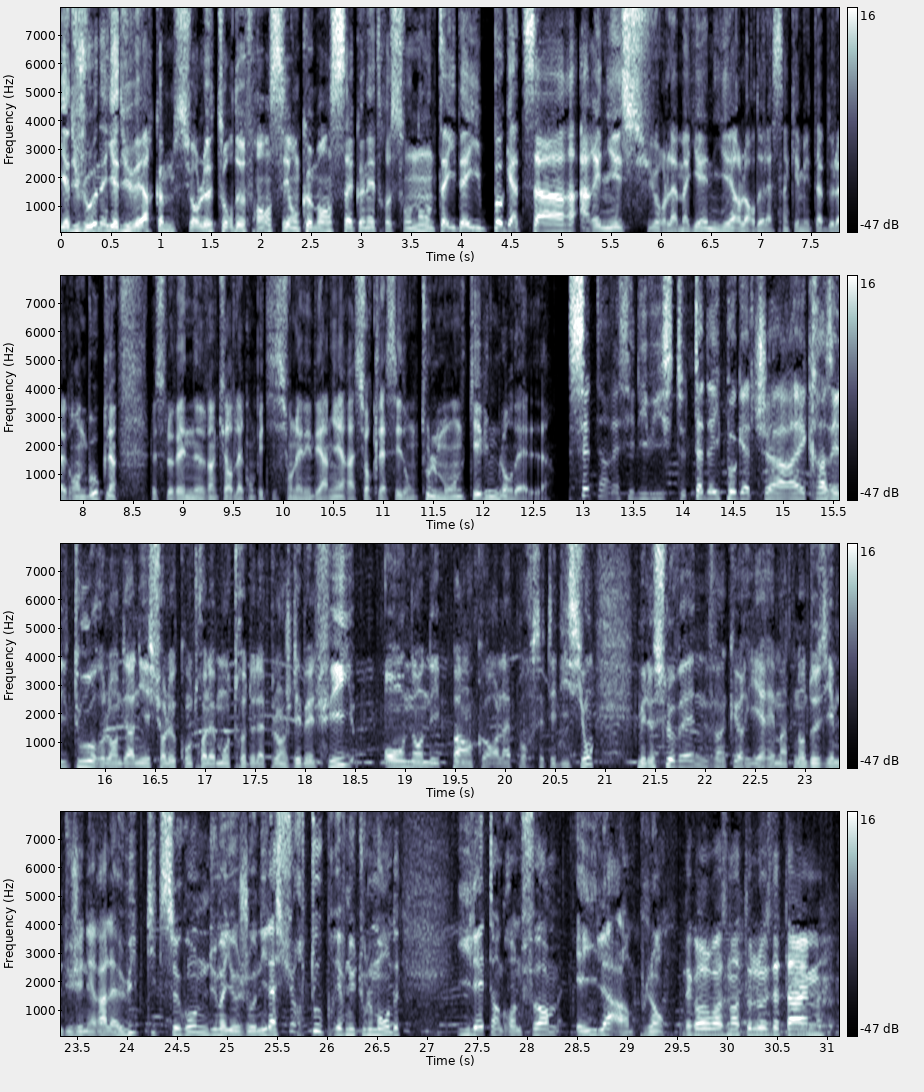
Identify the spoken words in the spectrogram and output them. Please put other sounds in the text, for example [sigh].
Il y a du jaune et il y a du vert comme sur le Tour de France et on commence à connaître son nom. Tadej Pogacar a régné sur la Mayenne hier lors de la cinquième étape de la Grande Boucle. Le Slovène vainqueur de la compétition l'année dernière a surclassé donc tout le monde. Kevin Blondel. C'est un récidiviste. Tadej Pogacar a écrasé le Tour l'an dernier sur le contre-la-montre de la planche des belles filles. On n'en est pas encore là pour cette édition, mais le Slovène, vainqueur hier, est maintenant deuxième du général à 8 petites secondes du maillot jaune. Il a surtout prévenu tout le monde. Il est en grande forme et il a un plan.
